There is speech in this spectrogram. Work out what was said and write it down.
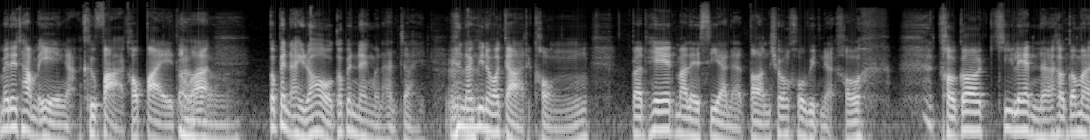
ไม่ได้ทำเองอะ่ะคือฝากเขาไปแต่ว่าเออก็เป็นไอดอลก็เป็นแรงบันดาลใจ นักบินอวกาศของประเทศมาเลเซียเนี่ยตอนช่วงโควิดเนี่ยเขา เขาก็ขี้เล่นนะเขาก็มา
